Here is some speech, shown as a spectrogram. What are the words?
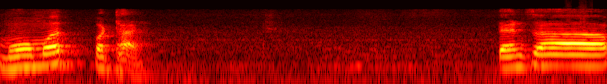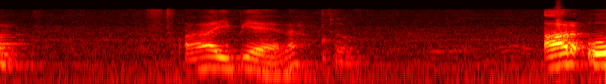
मोहम्मद पठाण त्यांचा ई पी आय आहे ना R O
